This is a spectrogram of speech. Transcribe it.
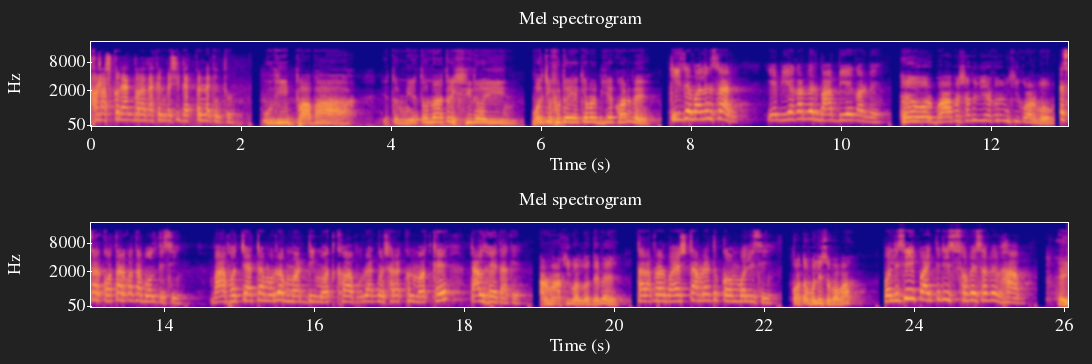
ফটাস করে একবার দেখেন বেশি দেখবেন না কিন্তু। উরি বাবা এ তো মেয়ে তো না তো হিরোইন। বলছি ফুটো একে আমার বিয়ে করবে? কি যে বলেন স্যার এ বিয়ে করবে এর বাপ বিয়ে করবে। হ্যাঁ ওর বাপের সাথে বিয়ে করে আমি কি করব? স্যার কথার কথা বলতেছি। বাপ হচ্ছে একটা মুরো মাড্ডি মদ খাওয়া পুরো একদম সারাক্ষণ মদ খেয়ে টাল হয়ে থাকে। আর মা কি বলল দেবে? স্যার আপনার বয়সটা আমরা একটু কম বলিছি। কত বলিস বাবা? বলিছি পঁয়ত্রিশ সবে সবে ভাব। এই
